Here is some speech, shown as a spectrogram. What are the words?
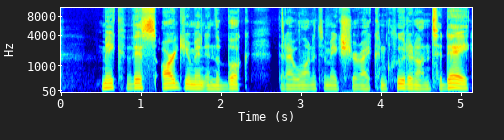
make this argument in the book that I wanted to make sure I concluded on today,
